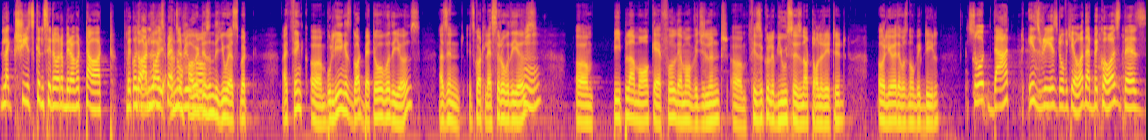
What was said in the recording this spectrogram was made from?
like she's considered a bit of a tart because No, one don't know- boy I don't know how it is in the US, but I think uh, bullying has got better over the years, as in it's got lesser over the years. Hmm. Um, people are more careful, they're more vigilant. Um, physical abuse is not tolerated. Earlier, there was no big deal. So that is raised over here that because there's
